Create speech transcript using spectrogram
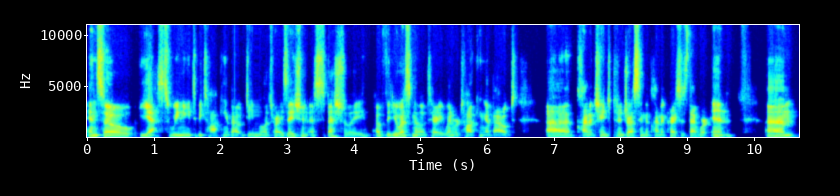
And so, yes, we need to be talking about demilitarization, especially of the US military when we're talking about uh, climate change and addressing the climate crisis that we're in. Um,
